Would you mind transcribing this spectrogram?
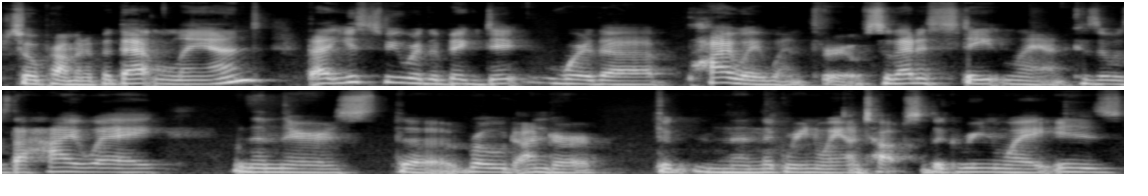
so prominent. But that land that used to be where the big di- where the highway went through. So that is state land because it was the highway, and then there's the road under the, and then the greenway on top. So the greenway is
